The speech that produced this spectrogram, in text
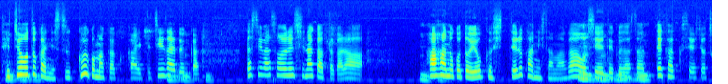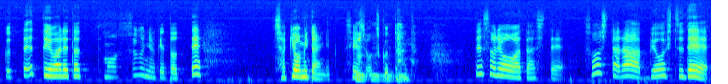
手帳とかにすっごい細かく書いて小さい時から。私はそれしなかったから母のことをよく知ってる神様が教えてくださって各聖書を作ってって言われたもうすぐに受け取って写経みたいに聖書を作ったんだ。でそれを渡してそうしたら病室で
